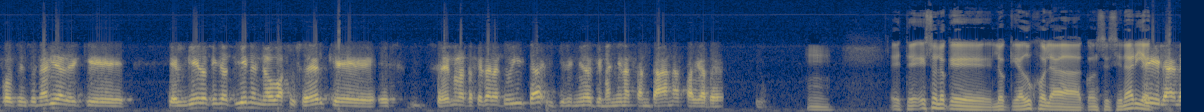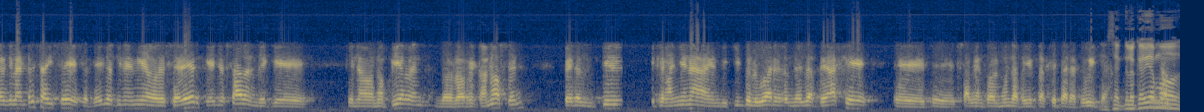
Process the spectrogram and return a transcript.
concesionaria de que el miedo que ellos tienen no va a suceder, que es cedemos la tarjeta gratuita y tienen miedo de que mañana Santa Ana salga a mm. Este, eso es lo que lo que adujo la concesionaria. Sí, la, lo que la empresa dice eso, que ellos tienen miedo de ceder, que ellos saben de que, que no, no pierden, lo, lo reconocen, pero tienen que mañana en distintos lugares donde haya peaje eh, salgan todo el mundo a pedir tarjeta gratuita. Exacto, lo que habíamos,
